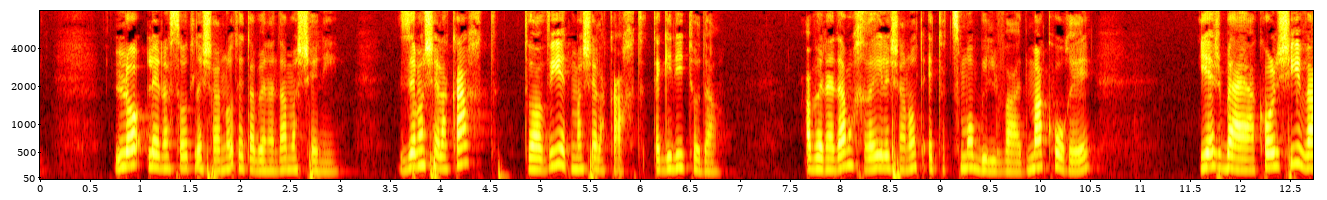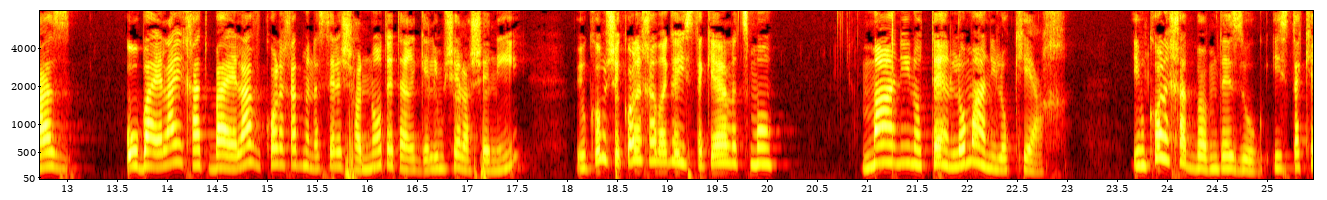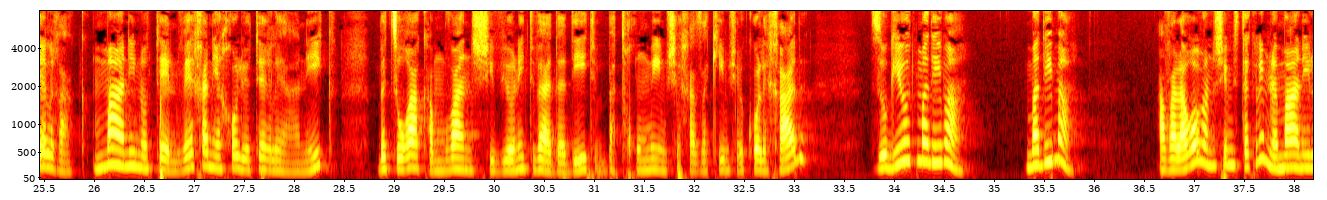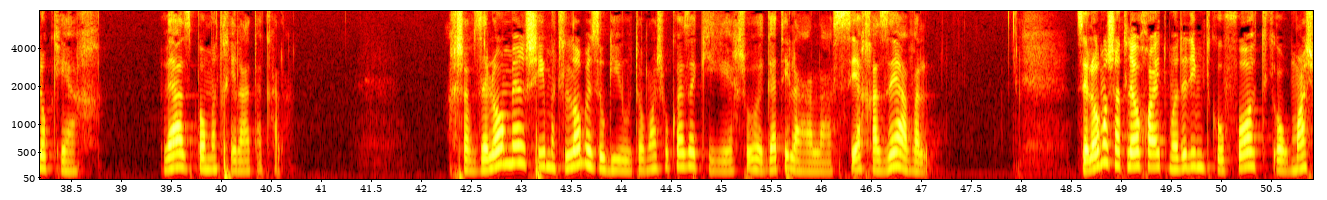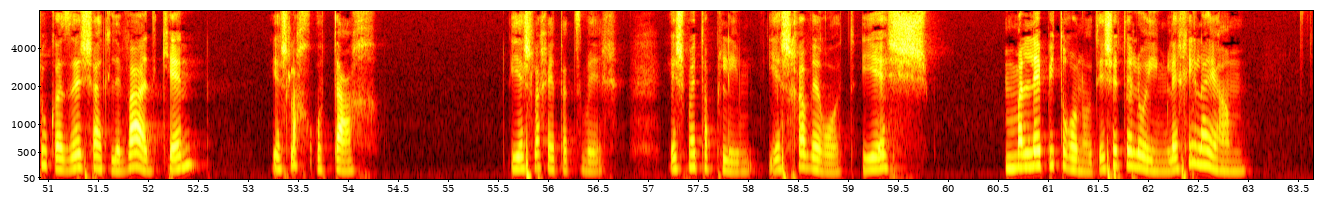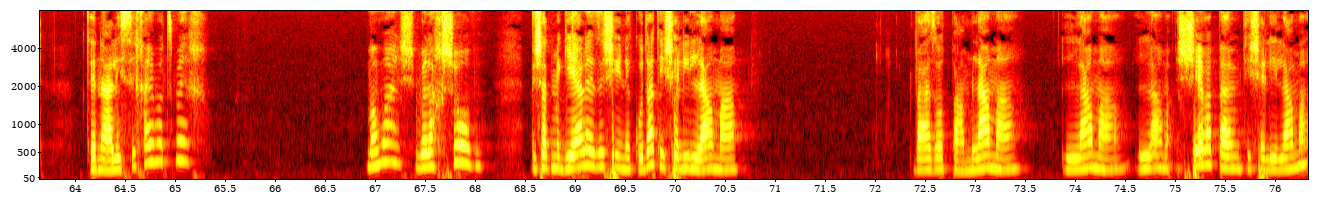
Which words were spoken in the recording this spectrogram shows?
לא לנסות לשנות את הבן אדם השני. זה מה שלקחת, תאהבי את מה שלקחת, תגידי תודה. הבן אדם אחראי לשנות את עצמו בלבד. מה קורה? יש בעיה כלשהי, ואז הוא בא אלייך, את באה אליו, כל אחד מנסה לשנות את ההרגלים של השני, במקום שכל אחד רגע יסתכל על עצמו. מה אני נותן, לא מה אני לוקח. אם כל אחד בעמדי זוג יסתכל רק מה אני נותן ואיך אני יכול יותר להעניק, בצורה כמובן שוויונית והדדית, בתחומים שחזקים של כל אחד, זוגיות מדהימה. מדהימה. אבל לרוב אנשים מסתכלים למה אני לוקח. ואז פה מתחילה התקלה. עכשיו, זה לא אומר שאם את לא בזוגיות או משהו כזה, כי איכשהו הגעתי לשיח הזה, אבל זה לא אומר שאת לא יכולה להתמודד עם תקופות או משהו כזה שאת לבד, כן? יש לך אותך, יש לך את עצמך, יש מטפלים, יש חברות, יש מלא פתרונות, יש את אלוהים, לכי לים. תנהלי שיחה עם עצמך. ממש, ולחשוב. וכשאת מגיעה לאיזושהי נקודה, תשאלי למה. ואז עוד פעם, למה? למה? למה? שבע פעמים תשאלי למה,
